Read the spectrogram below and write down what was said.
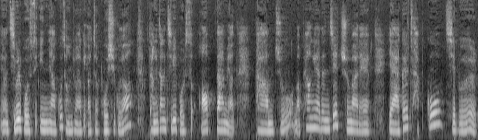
어, 집을 볼 수 있냐고 정중하게 여쭤보시고요. 당장 집이 볼 수 없다면 다음 주, 뭐 평이라든지 주말에 예약을 잡고 집을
